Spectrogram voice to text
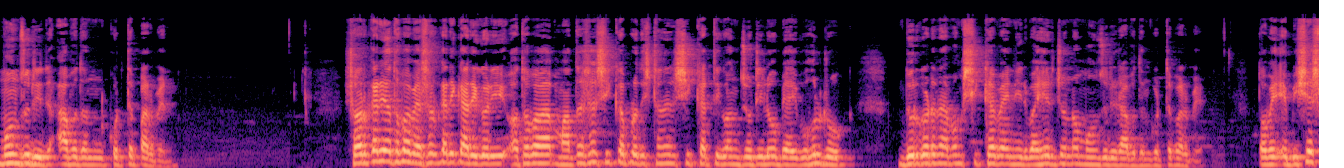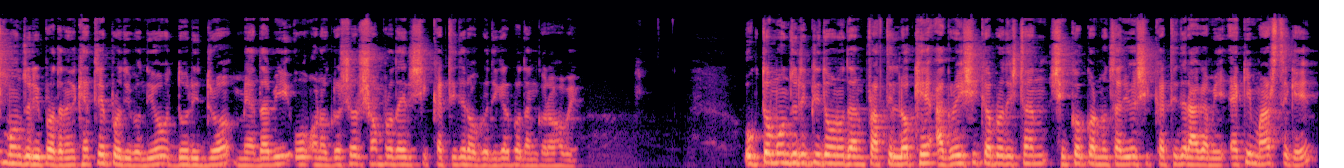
মঞ্জুরির আবেদন করতে পারবেন। সরকারি অথবা বেসরকারি কারিগরি অথবা মাদ্রাসা শিক্ষা প্রতিষ্ঠানের শিক্ষার্থীগণ জটিল ও ব্যয়বহুল রোগ, দুর্ঘটনা এবং শিক্ষা ব্যয় নির্বাহের জন্য মঞ্জুরির আবেদন করতে পারবে। তবে এ বিশেষ মঞ্জুরি প্রদানের ক্ষেত্রে প্রতিবন্ধী ও দরিদ্র, মেধাবী ও অনগ্রসর সম্প্রদায়ের শিক্ষার্থীদের অগ্রাধিকার প্রদান করা হবে। উক্ত মঞ্জুরিকৃত অনুদান প্রাপ্তির লক্ষ্যে আগ্রহী শিক্ষা প্রতিষ্ঠান, শিক্ষক কর্মচারী ও শিক্ষার্থীদের আগামী একই মার্চ থেকে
